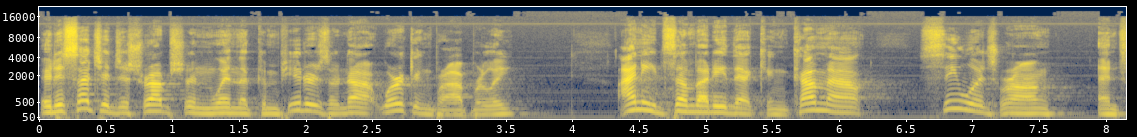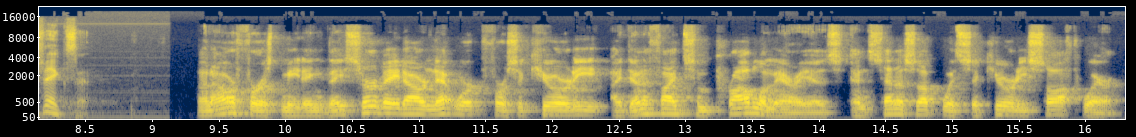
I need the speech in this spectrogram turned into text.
It is such a disruption when the computers are not working properly. I need somebody that can come out, see what's wrong, and fix it. On our first meeting, they surveyed our network for security, identified some problem areas, and set us up with security software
